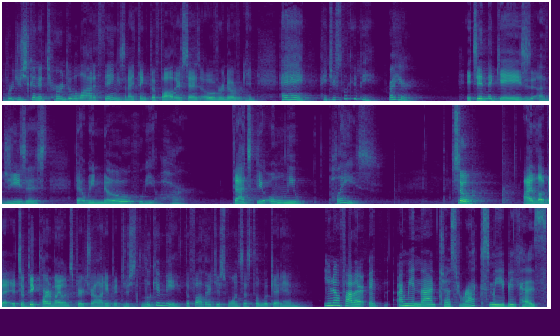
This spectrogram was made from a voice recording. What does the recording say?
we're just going to turn to a lot of things. And I think the Father says over and over again, hey, hey, hey, just look at me right here. It's in the gaze of Jesus that we know who we are. That's the only place. So I love that. It's a big part of my own spirituality, but just look at me. The Father just wants us to look at Him you know, Father, it I mean that just wrecks me because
